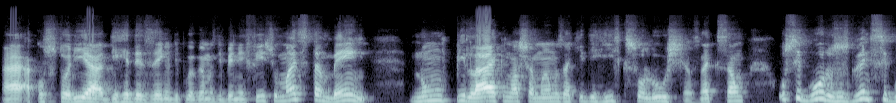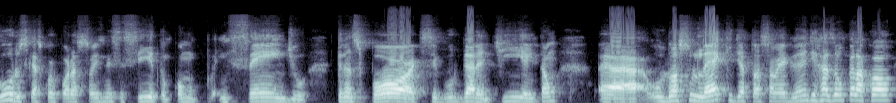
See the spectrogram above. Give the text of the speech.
a, consultoria de redesenho de programas de benefício, mas também num pilar que nós chamamos aqui de Risk Solutions, né, que são os seguros, os grandes seguros que as corporações necessitam, como incêndio, transporte, seguro garantia. Então, uh, o nosso leque de atuação é grande, razão pela qual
